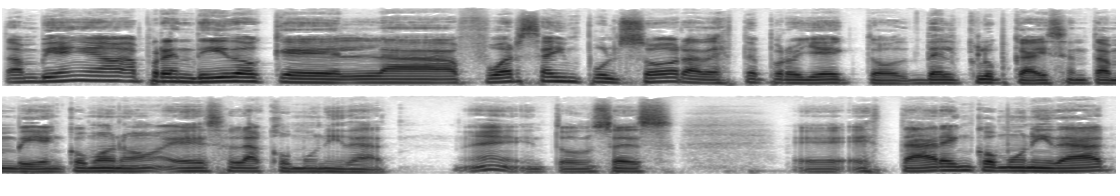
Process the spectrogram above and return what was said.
También he aprendido que la fuerza impulsora de este proyecto del Club Kaizen también, como no, es la comunidad. ¿eh? Entonces, eh, estar en comunidad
